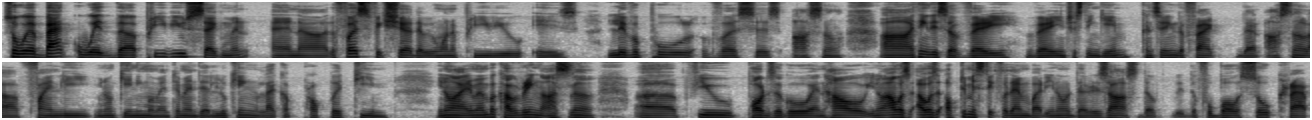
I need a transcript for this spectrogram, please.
So we're back with the preview segment, and uh, the first fixture that we want to preview is Liverpool versus Arsenal. Uh, I think this is a very, very interesting game, considering the fact that Arsenal are finally, you know, gaining momentum and they're looking like a proper team. You know, I remember covering Arsenal a few pods ago, and how you know I was I was optimistic for them, but you know the results, the the football was so crap,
